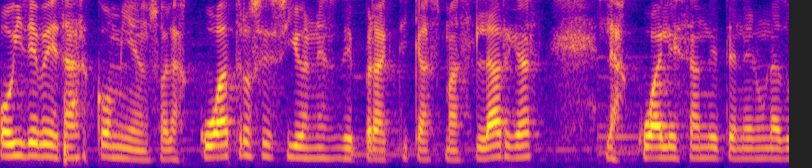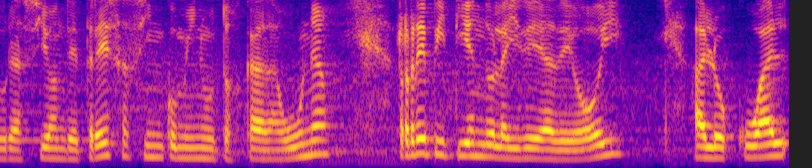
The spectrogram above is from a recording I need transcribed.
Hoy debes dar comienzo a las cuatro sesiones de prácticas más largas, las cuales han de tener una duración de 3 a 5 minutos cada una, repitiendo la idea de hoy, a lo cual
